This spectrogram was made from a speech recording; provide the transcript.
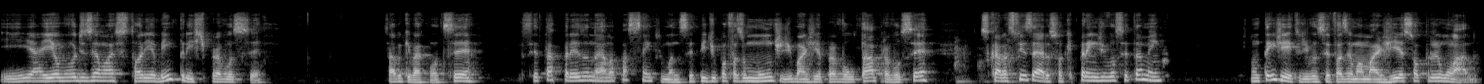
E aí eu vou dizer uma história bem triste para você. Sabe o que vai acontecer? Você tá preso nela para sempre, mano. Você pediu para fazer um monte de magia para voltar para você, os caras fizeram, só que prende você também. Não tem jeito de você fazer uma magia só por um lado.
